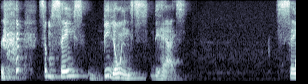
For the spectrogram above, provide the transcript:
São 6 bilhões de reais. 6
